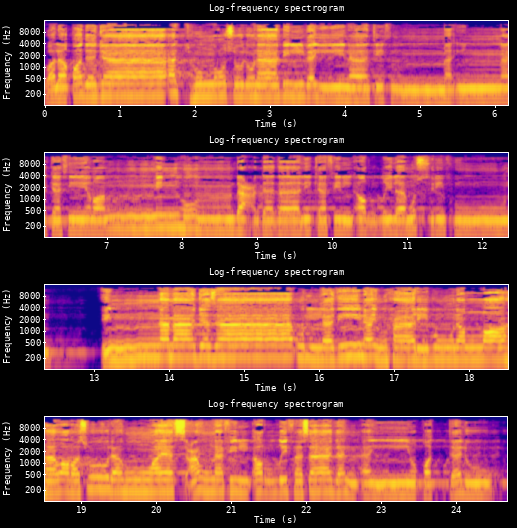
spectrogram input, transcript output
ولقد جاءتهم رسلنا بالبينات ثم إن كثيرا منهم بعد ذلك في الأرض لمسرفون. إنما جزاء الذين يحاربون الله ورسوله ويسعون في الأرض فسادا أن يقتلوا.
